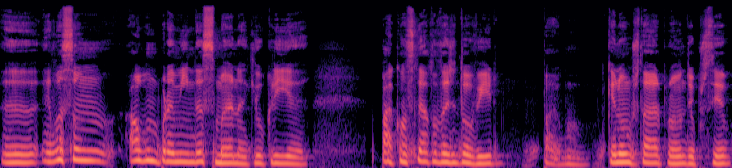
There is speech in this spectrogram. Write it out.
Uh, em relação ao álbum para mim da semana que eu queria pá, aconselhar toda a gente a ouvir, pá, quem não gostar, pronto, eu percebo.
